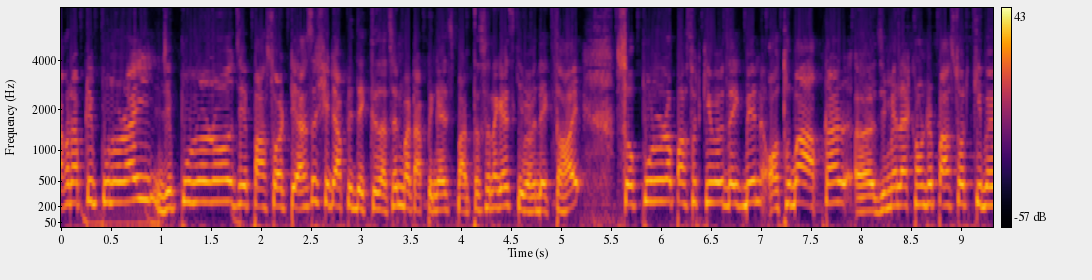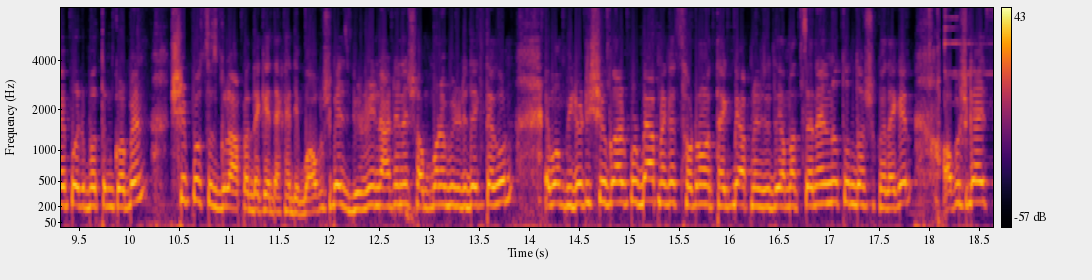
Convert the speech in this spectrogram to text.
এখন আপনি পুনরায় যে পুরনো যে পাসওয়ার্ডটি আছে, সেটা আপনি দেখতে যাচ্ছেন বাট আপনি গ্যাস পারতেছেন না গ্যাস কীভাবে দেখতে হয়? সো পুরনো পাসওয়ার্ড কীভাবে দেখবেন, অথবা আপনার জিমেল অ্যাকাউন্টের পাসওয়ার্ড কীভাবে পরিবর্তন করবেন, সেই প্রসেসগুলো আপনাদেরকে দেখা দিব। অবশ্যই গাইজ ভিডিওটি না টেনে সম্পূর্ণ ভিডিওটি দেখতে থাকুন, এবং ভিডিওটি শুরু করার পূর্বে আপনাকে ছোট নোট থাকবে, আপনি যদি আমার চ্যানেল নতুন দর্শক হয়ে থাকেন, অবশ্যই গাইজ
